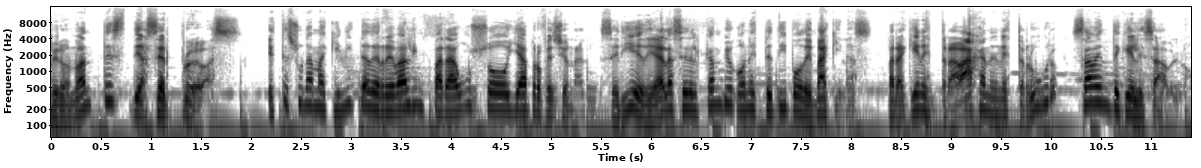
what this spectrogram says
Pero no antes de hacer pruebas. Esta es una maquinita de revaling para uso ya profesional. Sería ideal hacer el cambio con este tipo de máquinas. Para quienes trabajan en este rubro, saben de qué les hablo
